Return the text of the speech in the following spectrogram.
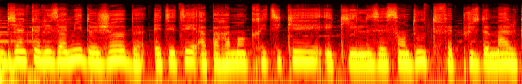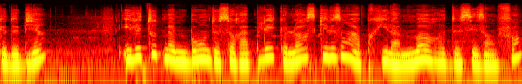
Bien que les amis de Job aient été apparemment critiqués et qu'ils aient sans doute fait plus de mal que de bien, il est tout de même bon de se rappeler que lorsqu'ils ont appris la mort de ses enfants,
